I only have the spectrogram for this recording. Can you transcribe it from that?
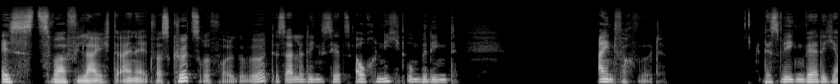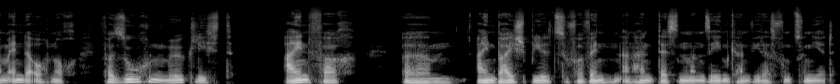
es zwar vielleicht eine etwas kürzere Folge wird, es allerdings jetzt auch nicht unbedingt einfach wird. Deswegen werde ich am Ende auch noch versuchen, möglichst einfach ähm, ein Beispiel zu verwenden, anhand dessen man sehen kann, wie das funktioniert.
